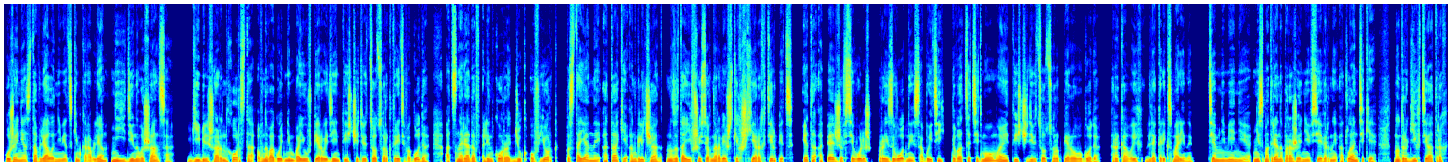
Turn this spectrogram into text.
уже не оставляла немецким кораблям ни единого шанса. Гибель Шарнхорста в новогоднем бою в первый день 1943 года от снарядов линкора «Дюк оф Йорк», постоянной атаки англичан на затаившийся в норвежских шхерах Тирпиц – это опять же всего лишь производные событий 27 мая 1941 года, роковых для Криксмарины. Тем не менее, несмотря на поражение в Северной Атлантике, на других театрах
